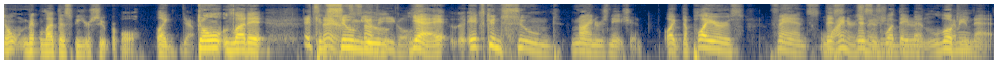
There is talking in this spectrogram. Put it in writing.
don't let this be your Super Bowl. Like, yeah. don't let it it's consume it's you. Yeah, it, it's consumed Niners Nation. Like the players, fans. This, Niners this Nation, is what they've dude. been looking I mean, at.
